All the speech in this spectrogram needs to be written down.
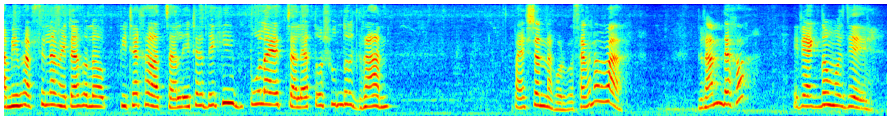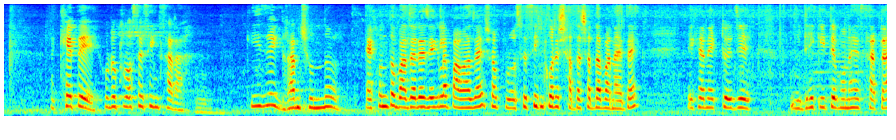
আমি ভাবছিলাম এটা হলো পিঠা খাওয়ার চাল। এটা দেখি পোলায়ের চাল, এত সুন্দর ঘ্রাণ। পায়েস রান্না করব। সাইবে না বাবা? ঘ্রাণ দেখো, এটা একদম ওই যে খেতে পুরো প্রসেসিং ছাড়া। কি যে ঘ্রাণ সুন্দর। এখন তো বাজারে যেগুলো পাওয়া যায়, সব প্রসেসিং করে সাদা সাদা বানায় দেয়। এখানে একটু ওই যে ঢেকিতে মনে হয় ছাটা।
